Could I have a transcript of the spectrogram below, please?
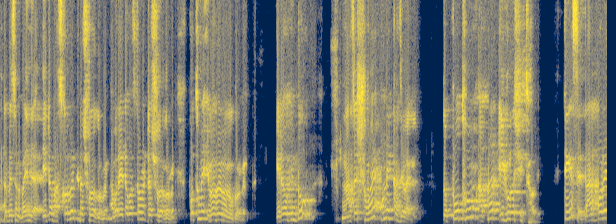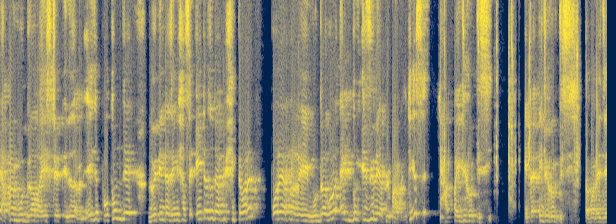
একটা পেছনে বাইন্দা, এটা বাস করবেন, এটা সোজা করবেন। আবার এটা বাস করবেন, এটা সোজা করবেন। প্রথমে এভাবে এভাবে করবেন। এটাও কিন্তু নাচের সময় অনেক কাজে লাগে। তো প্রথম আপনার এইগুলো শিখতে হবে। ঠিক আছে? তারপরে আপনার মুদ্রা বা স্টেপ এতে যাবেন। এই যে প্রথম যে দুই তিনটা জিনিস আছে, এইটা যদি আপনি শিখতে পারেন, পরে আপনার এই মুদ্রাগুলো একদম ইজিলি আপনি পারবেন ঠিক আছে? হাত পা ইজি করতেছি। এটা ইজি করতেছি। তারপর এই যে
